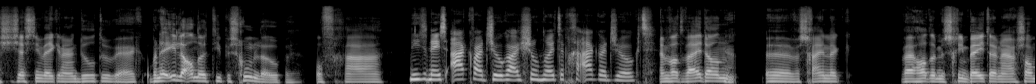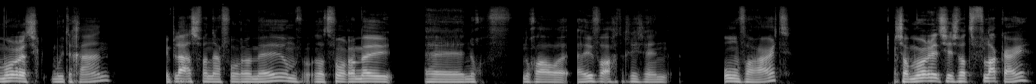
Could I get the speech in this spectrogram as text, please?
als je 16 weken naar een doel toe werkt, op een hele andere type schoen lopen. Of ga... Niet ineens aqua joggen als je nog nooit hebt geaqua jogged. En wat wij dan Ja. eh, waarschijnlijk... Wij hadden misschien beter naar San Moritz moeten gaan. In plaats van naar Foremeu. Omdat Foremeu eh nog, nogal heuvelachtig is en onverhard. San Moritz is wat vlakker.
